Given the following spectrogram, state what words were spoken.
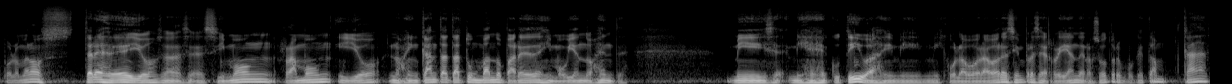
por lo menos tres de ellos, o sea, se- Simón, Ramón y yo, nos encanta estar tumbando paredes y moviendo gente. Mis, mis ejecutivas y mi- mis colaboradores siempre se reían de nosotros porque están, cada,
